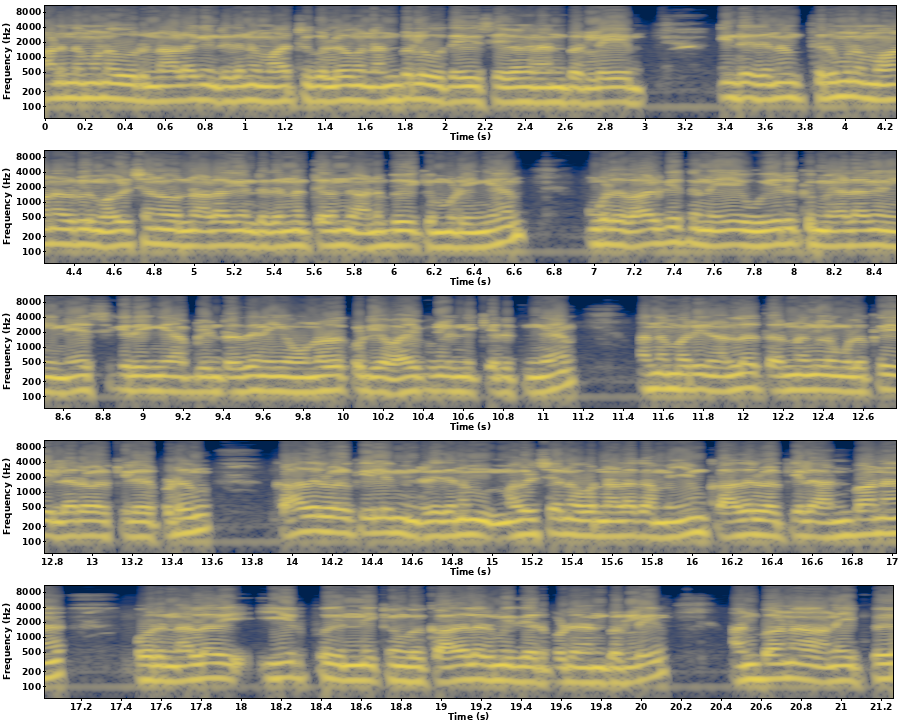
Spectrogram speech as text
ஆனந்தமான ஒரு நாளாக இன்றைய தினம் மாற்றிக்கொள்ள உங்கள் நண்பர்கள் உதவி செய்வாங்க நண்பர்களே. இன்றைய தினம் திருமண மாணவர்கள் மகிழ்ச்சியான ஒரு நாளாக இன்றைய தினத்தை வந்து அனுபவிக்க முடியுங்க. உங்களது வாழ்க்கை துணையை உயிருக்கு மேலாக நீங்கள் நேசிக்கிறீங்க அப்படின்றத நீங்கள் உணரக்கூடிய வாய்ப்புகள் இன்னைக்கு இருக்குங்க. அந்த மாதிரி நல்ல தருணங்கள் உங்களுக்கு இல்லற வாழ்க்கையில் ஏற்படும். காதல் வாழ்க்கையிலும் இன்றைய தினம் மகிழ்ச்சியான ஒரு நாளாக அமையும். காதல் வாழ்க்கையில் அன்பான ஒரு நல்ல ஈர்ப்பு இன்னைக்கு உங்கள் காதலர் மீது ஏற்படும் நண்பர்களே. அன்பான அணைப்பு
